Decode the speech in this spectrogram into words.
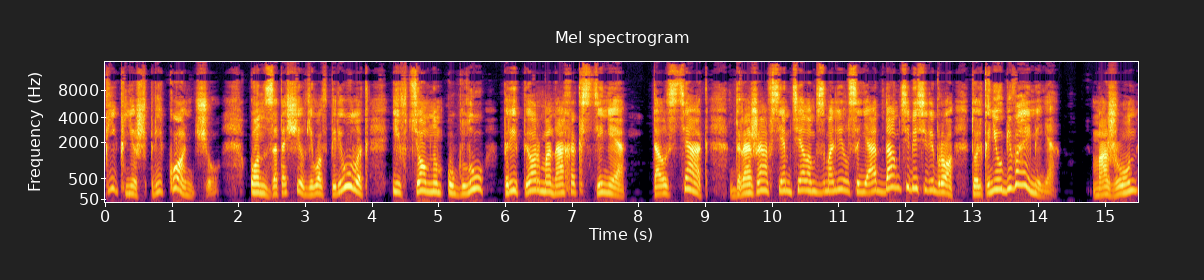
«Пикнешь, прикончу!». Он затащил его в переулок и в темном углу припер монаха к стене. Толстяк, дрожа всем телом, взмолился, «Я отдам тебе серебро, только не убивай меня». Мажун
